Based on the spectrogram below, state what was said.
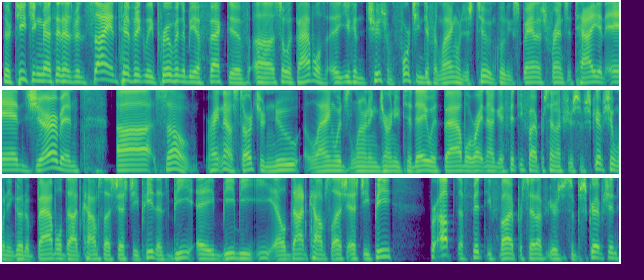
Their teaching method has been scientifically proven to be effective. Uh, so with Babbel, uh, you can choose from 14 different languages too, including Spanish, French, Italian, and German. Uh, so right now, start your new language learning journey today with Babbel. Right now, get 55% off your subscription when you go to babbel.com slash SGP. That's B-A-B-B-E-L dot com slash SGP for up to 55% off your subscription.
